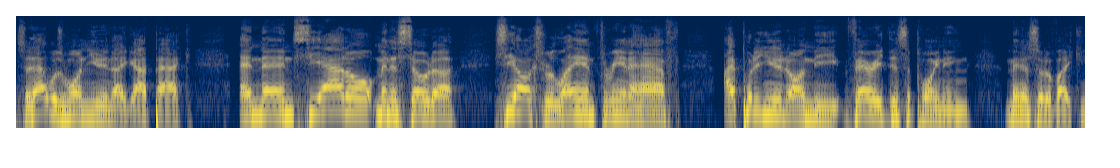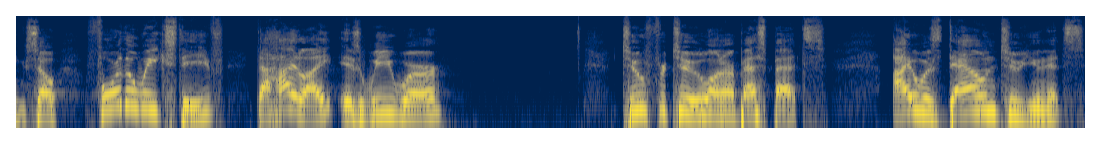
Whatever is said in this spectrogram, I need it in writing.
So that was one unit I got back. And then Seattle, Minnesota. Seahawks were laying three and a half. I put a unit on the very disappointing Minnesota Vikings. So for the week, Steve, the highlight is we were two for two on our best bets. I was down two units.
